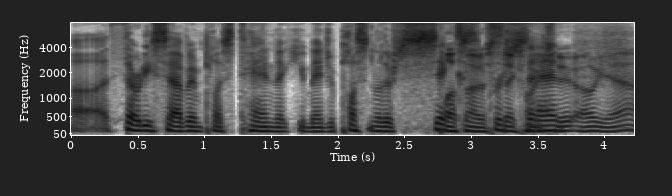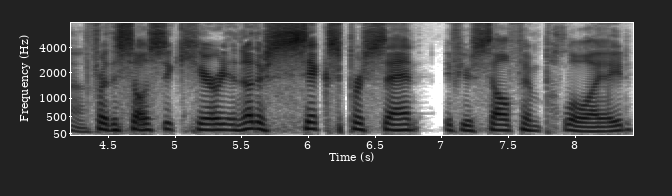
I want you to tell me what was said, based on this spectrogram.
uh, 37 plus 10, like you mentioned, plus another 6%. Plus another 6.2. Oh, yeah. for the Social Security, another 6% if you're self employed.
